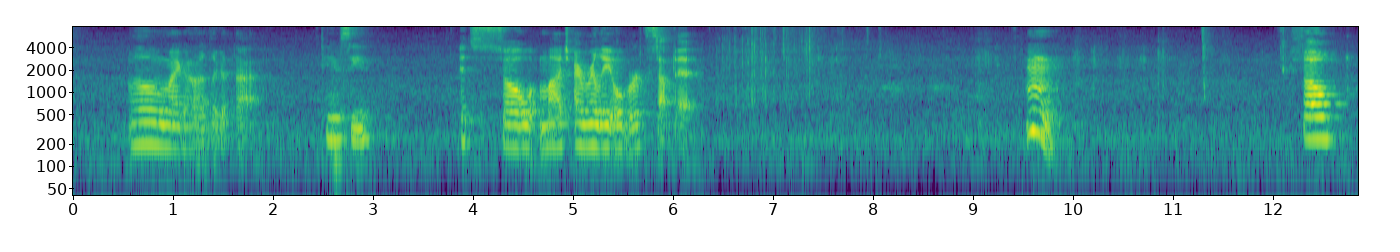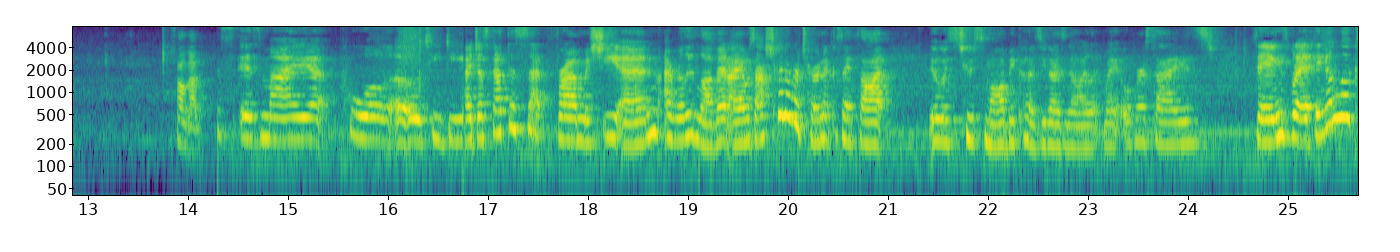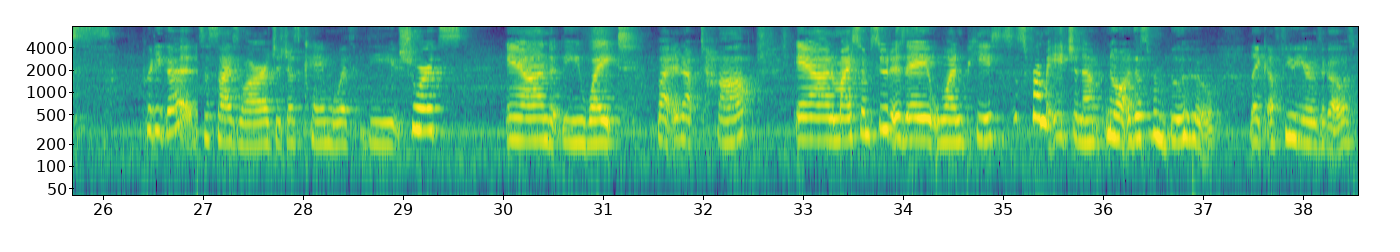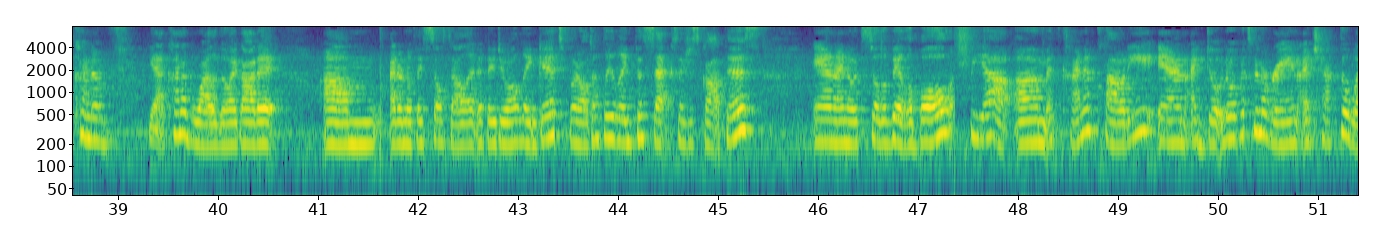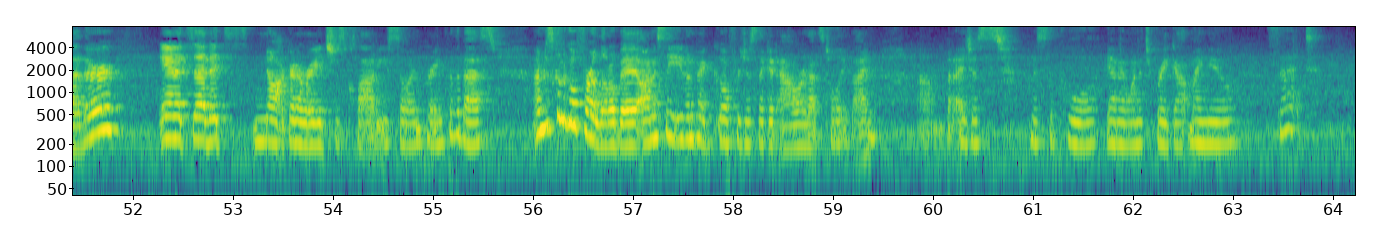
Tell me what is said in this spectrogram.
Oh my God, look at that. Can you see? It's so much. I really overstuffed it. Mmm. So, so good. This is my pool OOTD. I just got this set from Shein. I really love it. I was actually gonna return it because I thought it was too small because you guys know I like my oversized things, but I think it looks pretty good. It's a size large. It just came with the shorts and the white button up top. And my swimsuit is a one piece. This is from H&M. No, this is from Boohoo. Like a few years ago. It was kind of, yeah, kind of a while ago I got it. Um, I don't know if they still sell it. If they do, I'll link it. But I'll definitely link the set because I just got this. And I know it's still available. But yeah, um, it's kind of cloudy. And I don't know if it's going to rain. I checked the weather. And it said it's not going to rain. It's just cloudy. So I'm praying for the best. I'm just going to go for a little bit. Honestly, even if I go for just like an hour, that's totally fine. Um, but I just missed the pool and I wanted to break out my new set.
